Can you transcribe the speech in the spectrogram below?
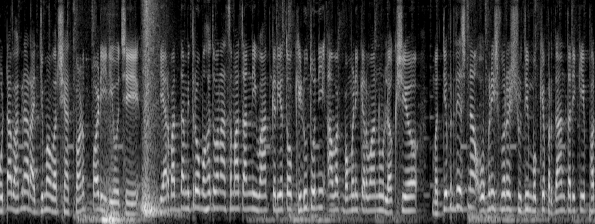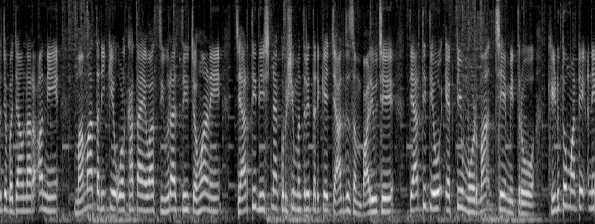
મોટાભાગના રાજ્યોમાં વરસાદ પણ પડી રહ્યો છે. ત્યારબાદના મિત્રો મહત્વના સમાચારની વાત કરીએ તો ખેડૂતોની આવક બમણી કરવાનું લક્ષ્ય મધ્યપ્રદેશના ઓગણીસ વર્ષ સુધી મુખ્ય પ્રધાન તરીકે ફરજ બજાવનાર અને મામા તરીકે ઓળખાતા એવા શિવરાજસિંહ ચૌહાણે જ્યારથી દેશના કૃષિમંત્રી તરીકે ચાર્જ સંભાળ્યું છે, ત્યારથી તેઓ એક્ટિવ મોડમાં છે મિત્રો. ખેડૂતો માટે અને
